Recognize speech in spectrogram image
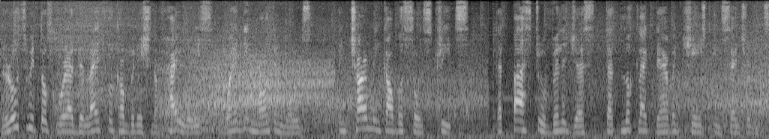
The roads we took were a delightful combination of highways, winding mountain roads, and charming cobblestone streets that pass through villages that look like they haven't changed in centuries.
